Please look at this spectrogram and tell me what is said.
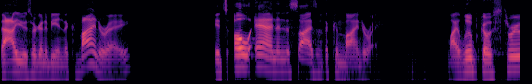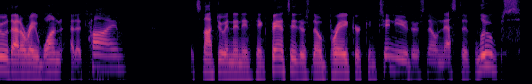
values are gonna be in the combined array. It's O n in the size of the combined array. My loop goes through that array one at a time. It's not doing anything fancy. There's no break or continue. There's no nested loops.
